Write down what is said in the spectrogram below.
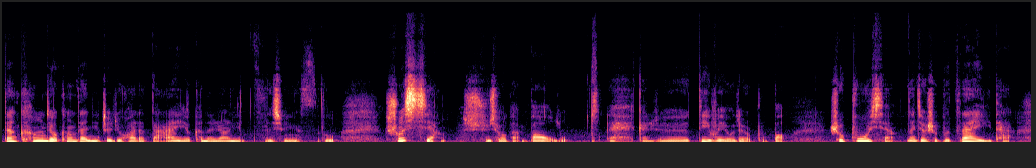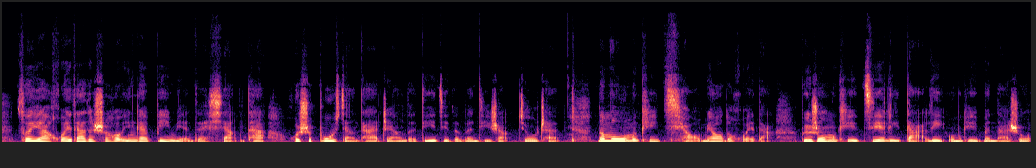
但坑就坑在你这句话的答案，也可能让你自寻死路。说想，需求感暴露，哎，感觉地位有点不保。说不想，那就是不在意他。所以啊，回答的时候应该避免在想他或是不想他这样的低级的问题上纠缠。那么我们可以巧妙的回答，比如说我们可以借力打力，我们可以问他说。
